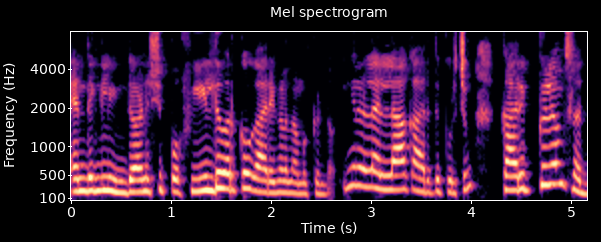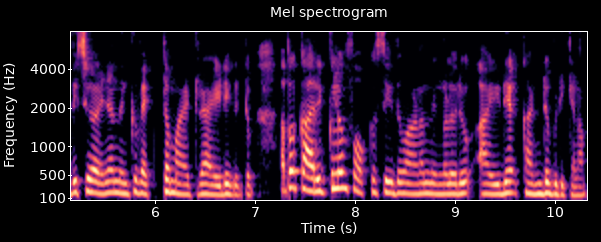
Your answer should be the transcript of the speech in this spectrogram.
എന്തെങ്കിലും ഇന്റേൺഷിപ്പോ ഫീൽഡ് വർക്കോ കാര്യങ്ങളോ നമുക്കുണ്ടോ? ഇങ്ങനെയുള്ള എല്ലാ കാര്യത്തെക്കുറിച്ചും കരിക്കുലം ശ്രദ്ധിച്ചു കഴിഞ്ഞാൽ നിങ്ങൾക്ക് വ്യക്തമായിട്ടൊരു ഐഡിയ കിട്ടും. അപ്പോൾ കരിക്കുലം ഫോക്കസ് ചെയ്ത് വേണം നിങ്ങളൊരു ഐഡിയ കണ്ടുപിടിക്കണം.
